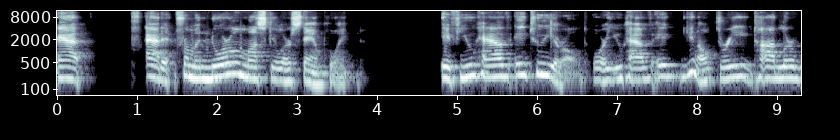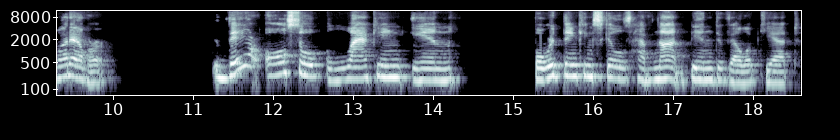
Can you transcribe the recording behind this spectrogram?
at, at it from a neuromuscular standpoint, if you have a two-year-old or you have a, you know, three toddler, whatever, they are also lacking in forward thinking skills have not been developed yet.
